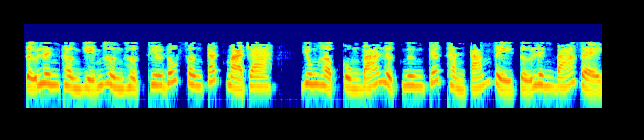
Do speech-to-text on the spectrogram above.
Tử linh thần diễm hừng hực thiêu đốt phân tách mà ra, dung hợp cùng bá lực ngưng kết thành tám vị tử linh bá vệ.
